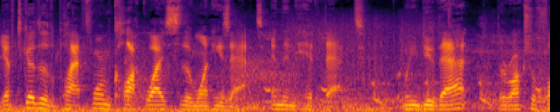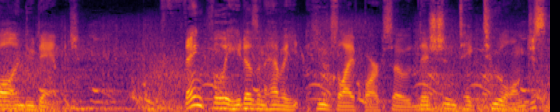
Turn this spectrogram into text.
you have to go to the platform clockwise to the one he's at, and then hit that. When you do that, the rocks will fall and do damage. Thankfully, he doesn't have a huge life bar, so this shouldn't take too long. Just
